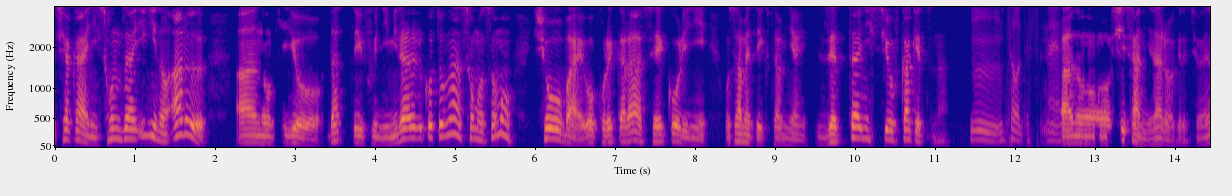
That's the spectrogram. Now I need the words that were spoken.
社会に存在意義のある、あの、企業だっていう風に見られることが、そもそも商売をこれから成功裏に収めていくためには、絶対に必要不可欠なうん、そうですね。あの、資産になるわけですよね。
